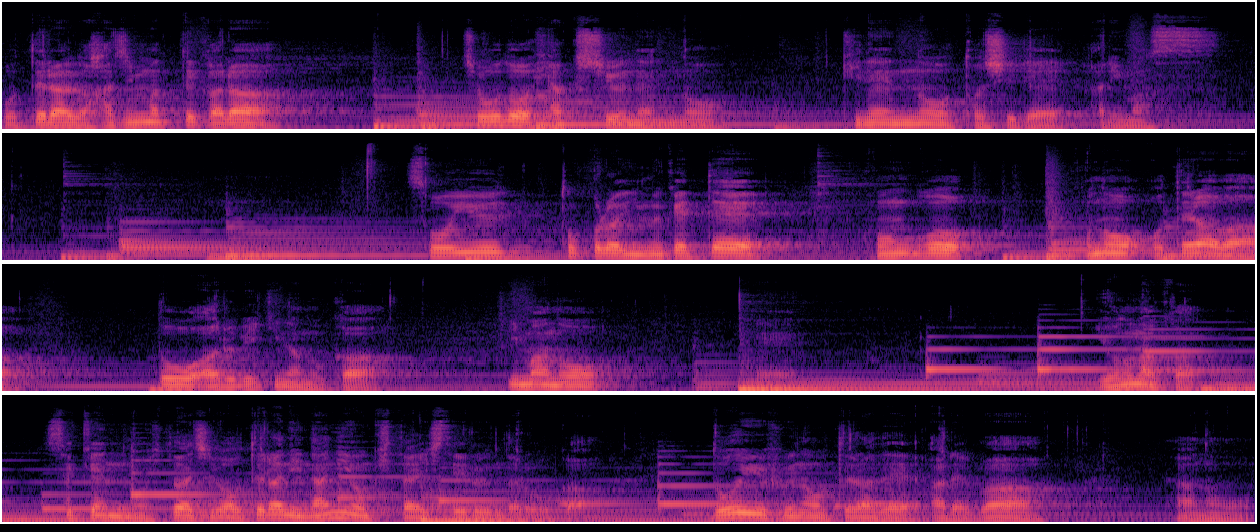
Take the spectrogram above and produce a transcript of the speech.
お寺が始まってからちょうど100周年の記念の年であります、そういうところに向けて今後このお寺はどうあるべきなのか今の、えー、世の中世間の人たちはお寺に何を期待しているんだろうかどういうふうなお寺であればあの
